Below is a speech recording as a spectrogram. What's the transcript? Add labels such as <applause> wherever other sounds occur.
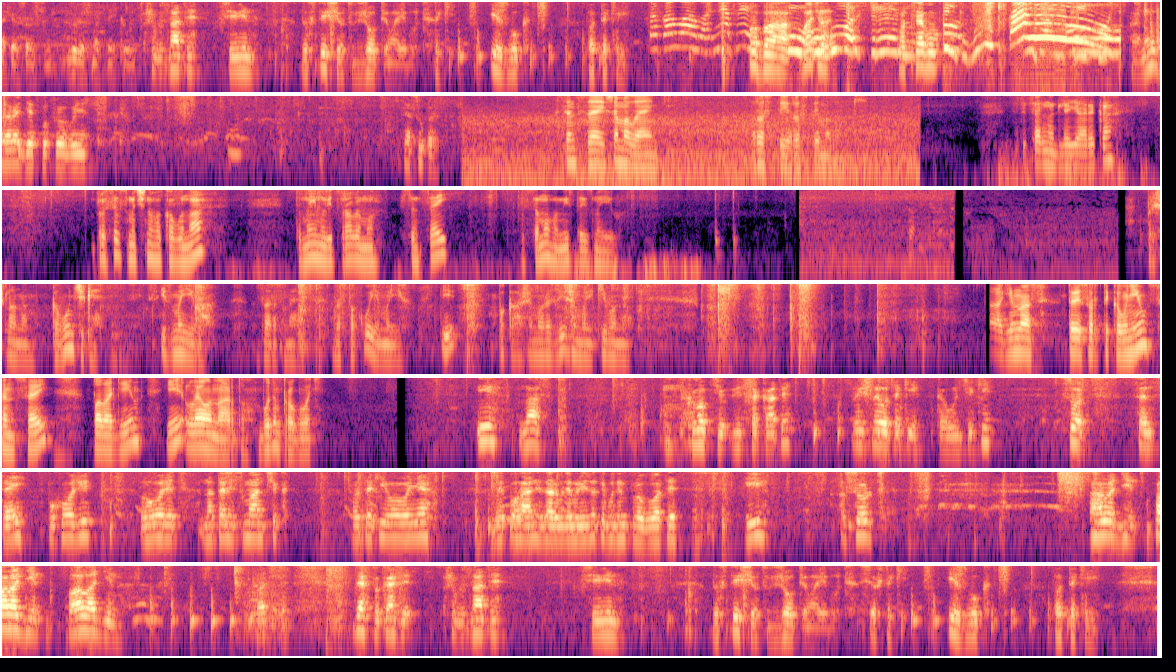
на Херсонщині. Дуже смачний кавун. Щоб знати, що він достиг, що тут жовтий має бути. Такий. І звук от такий. Такова не при... Оба, бачили? Ого, стрельнув. Оце був. А ну зараз дід попробує. Це супер. Сенсей, ще маленький. Рости, рости маленький. Спеціально для Ярика. Просив смачного кавуна, то ми йому відправимо сенсей з самого міста Ізмаїл. Прийшла нам кавунчики з Ізмаїла. Зараз ми розпакуємо їх і покажемо, розріжемо, які вони. Так, і в нас три сорти кавунів: сенсей, паладін і Леонардо. Будемо пробувати. І нас хлопців відсакати. Прийшли отакі кавунчики. Сорт сенсей похожі. Говорять на талісманчик. Отакі о є. Непогані. Зараз будемо різати, будемо пробувати. І сорт Галадін. Паладін. Паладін. Бачите? Дехто каже, щоб знати, що він достиг, що тут жовтий має бути. Все ж таки. І звук отакий.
